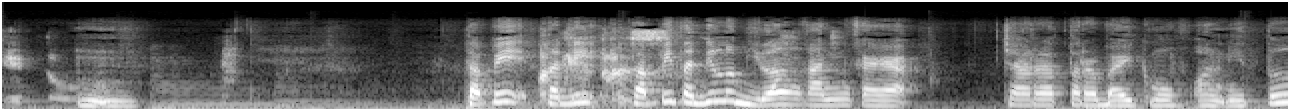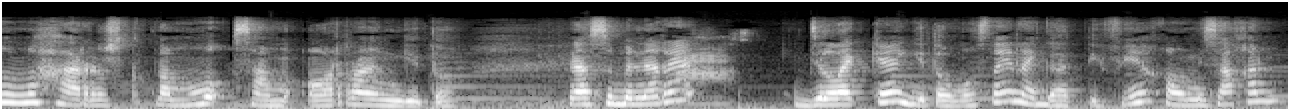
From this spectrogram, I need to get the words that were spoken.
gitu hmm. tapi okay, tadi terus. tapi tadi lo bilang kan kayak cara terbaik move on itu lo harus ketemu sama orang gitu nah sebenarnya hmm jeleknya gitu maksudnya negatifnya kalau misalkan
